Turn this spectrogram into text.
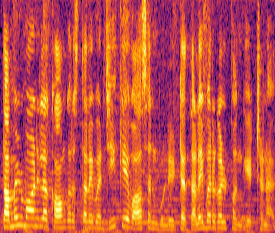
தமிழ் மாநில காங்கிரஸ் தலைவர் ஜி கே வாசன் உள்ளிட்ட தலைவர்கள் பங்கேற்றனர்.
